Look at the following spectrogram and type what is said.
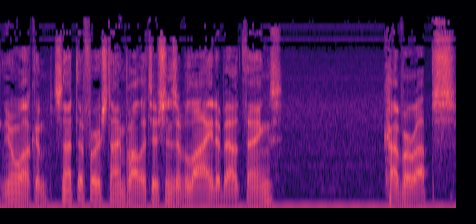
You're welcome. It's not the first time politicians have lied about things. Cover ups.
